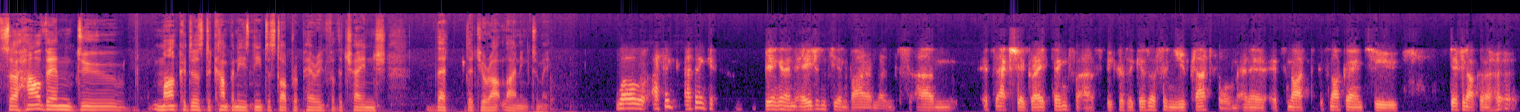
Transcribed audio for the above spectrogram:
So, how then do marketers, do companies need to start preparing for the change that that you're outlining to me? Well, I think I think being in an agency environment, um, it's actually a great thing for us because it gives us a new platform, and it, it's not it's not going to definitely not going to hurt.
